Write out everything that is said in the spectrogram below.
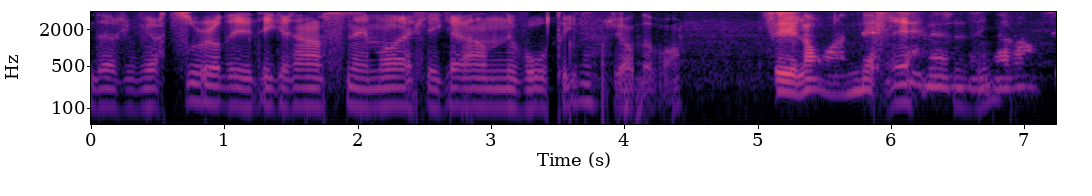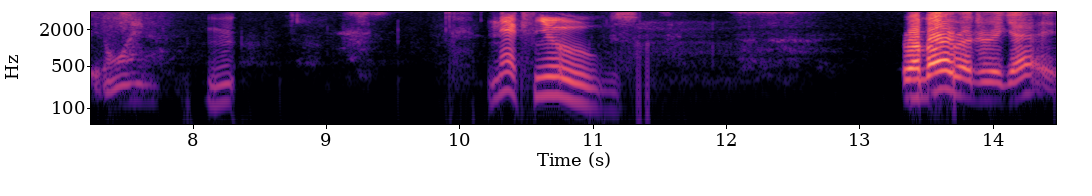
De réouverture des, grands cinémas avec les grandes nouveautés. J'ai hâte de voir. C'est long en esti, Eh, avant. C'est loin. là. Next news. Robert Rodriguez,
